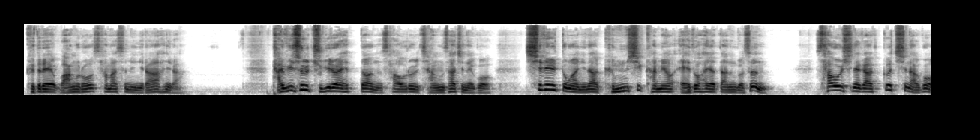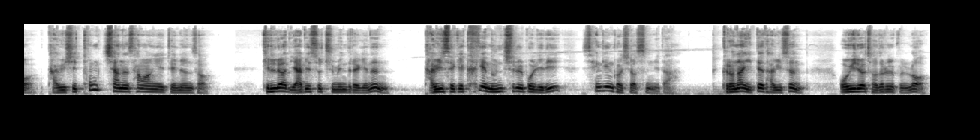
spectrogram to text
그들의 왕으로 삼았음이니라 하니라. 다윗을 죽이려 했던 사울을 장사 지내고 7일 동안이나 금식하며 애도하였다는 것은 사울 시대가 끝이 나고 다윗이 통치하는 상황이 되면서 길르앗 야비스 주민들에게는 다윗에게 크게 눈치를 볼 일이 생긴 것이었습니다. 그러나 이때 다윗은 오히려 저들을 불러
